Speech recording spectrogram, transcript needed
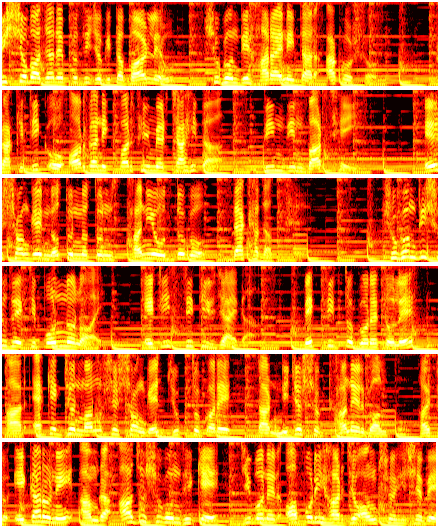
বিশ্ববাজারে প্রতিযোগিতা বাড়লেও সুগন্ধি হারায়নি তার আকর্ষণ। প্রাকৃতিক ও অর্গানিক পারফিউমের চাহিদা দিন দিন বাড়ছেই। এর সঙ্গে নতুন নতুন স্থানীয় উদ্যোগও দেখা যাচ্ছে। সুগন্ধি শুধু একটি পণ্য নয়, এটি স্মৃতির জায়গা। ব্যক্তিত্ব গড়ে তোলে আর এক একজন মানুষের সঙ্গে যুক্ত করে তার নিজস্ব ঘ্রাণের গল্প। হয়তো এ কারণেই আমরা আজও সুগন্ধিকে জীবনের অপরিহার্য অংশ হিসেবে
